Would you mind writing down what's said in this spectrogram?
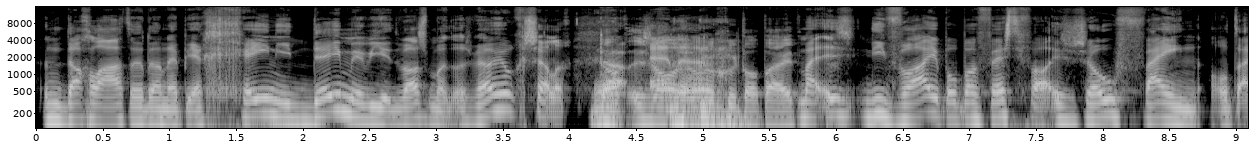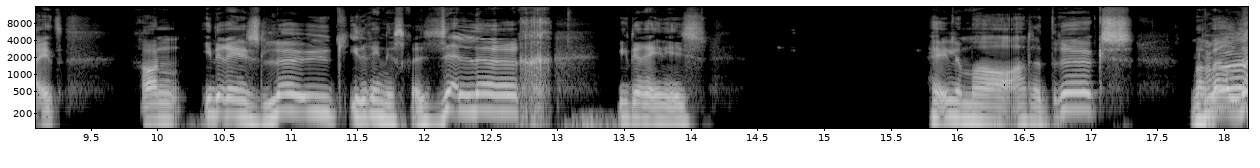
een dag later, dan heb je geen idee meer wie het was. Maar het was wel heel gezellig. Dat is wel heel eh, goed altijd. Maar is, die vibe op een festival is zo fijn altijd. Gewoon, iedereen is leuk, iedereen is gezellig, iedereen is helemaal aan de drugs. Maar wel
